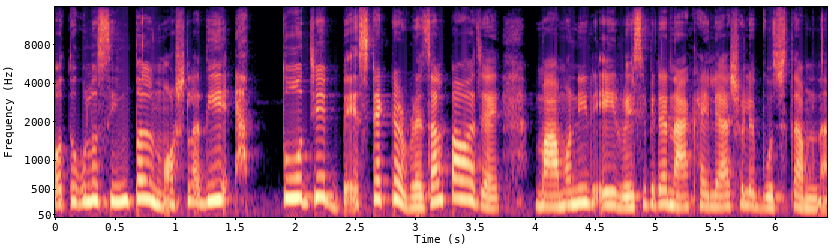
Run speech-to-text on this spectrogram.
কতগুলো সিম্পল মশলা দিয়ে এত যে বেস্ট একটা রেজাল্ট পাওয়া যায়, মামনির এই রেসিপিটা না খাইলে আসলে বুঝতাম না।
